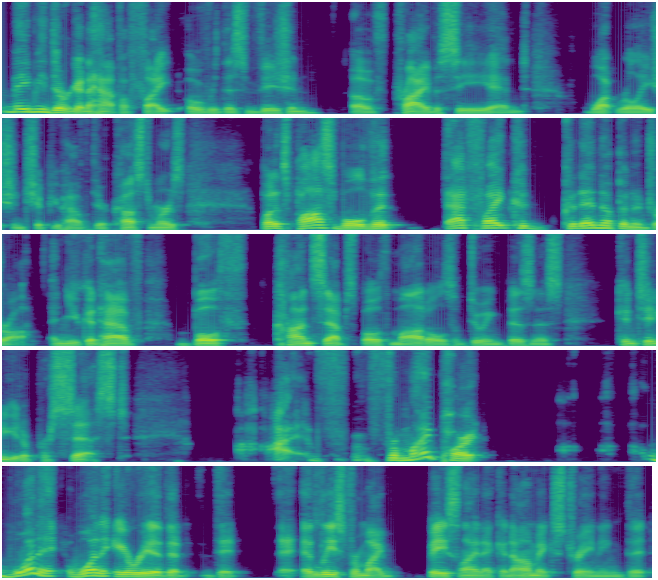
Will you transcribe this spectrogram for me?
maybe they're going to have a fight over this vision of privacy and what relationship you have with your customers. But it's possible that that fight could could end up in a draw and you could have both concepts both models of doing business continue to persist I, for my part, one one area that that at least from my baseline economics training that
